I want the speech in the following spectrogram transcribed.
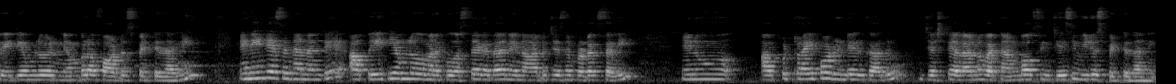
పేటిఎంలో నెంబర్ ఆఫ్ ఆర్డర్స్ పెట్టేదాన్ని. నేను ఏం చేసేదాన్ని అంటే ఆ పేటిఎంలో మనకు వస్తాయి కదా నేను ఆర్డర్ చేసిన ప్రొడక్ట్స్ అవి నేను అప్పుడు ట్రైపాడ్ ఉండేది కాదు. జస్ట్ ఎలానో వాటిని అన్బాక్సింగ్ చేసి వీడియోస్ పెట్టేదాన్ని.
